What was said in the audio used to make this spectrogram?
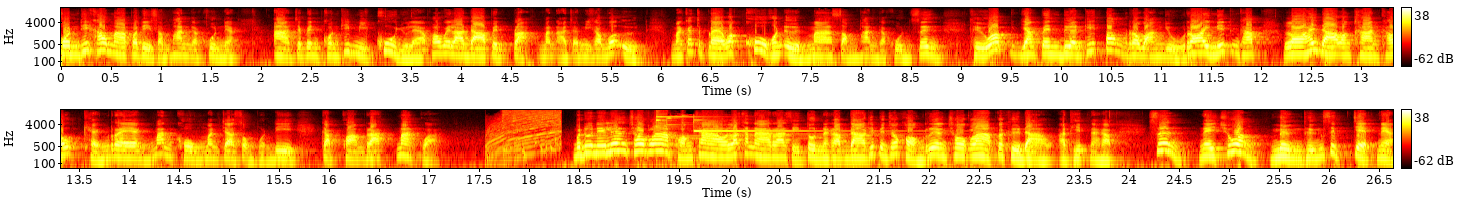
คนที่เข้ามาปฏิสัมพันธ์กับคุณเนี่ย อาจจะเป็นคนที่มีคู่อยู่แล้ว เพราะเวลาดาวเป็นประมันอาจจะมีคำว่าอื่น มันก็จะแปลว่าคู่คนอื่นมาสัมพันธ์กับคุณ ซึ่ง ถือว่ายังเป็นเดือนที่ต้องระวังอยู่รออีกนิดครับรอให้ดาวอังคารเขาแข็งแรงมั่นคง มันจะส่งผลดีกับความรักมากกว่ามาดูในเรื่องโชคลาภของชาวลัคนาราศีตุลนะครับ ดาวที่เป็นเจ้าของเรื่องโชคลาภก็คือดาวอาทิตย์นะครับ ซึ่งในช่วง1ถึง17 เนี่ย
